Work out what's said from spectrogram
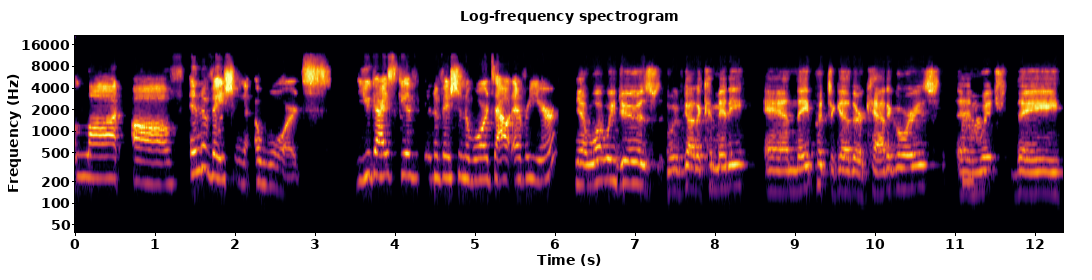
lot of innovation awards. You guys give innovation awards out every year? Yeah, what we do is we've got a committee and they put together categories in Uh-huh. which they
